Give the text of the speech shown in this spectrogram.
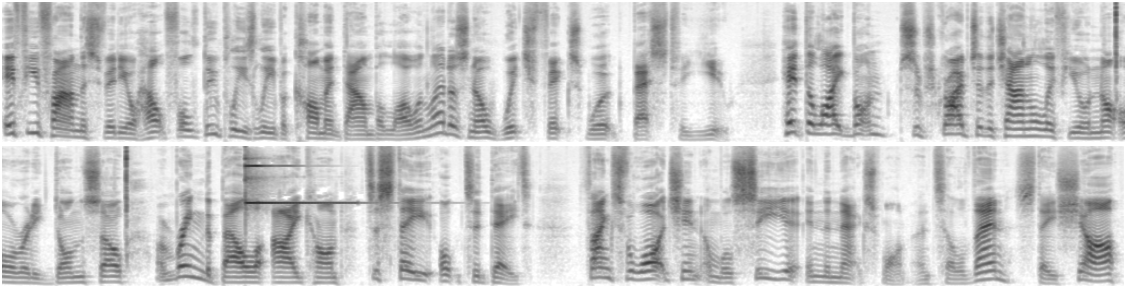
If you found this video helpful, do please leave a comment down below and let us know which fix worked best for you. Hit the like button, subscribe to the channel if you're not already done so, and ring the bell icon to stay up to date. Thanks for watching and we'll see you in the next one. Until then, stay sharp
